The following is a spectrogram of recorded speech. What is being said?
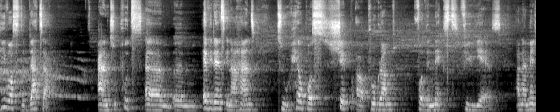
give us the data and to put um, um, evidence in our hands to help us shape our program for the next few years. And I, men-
